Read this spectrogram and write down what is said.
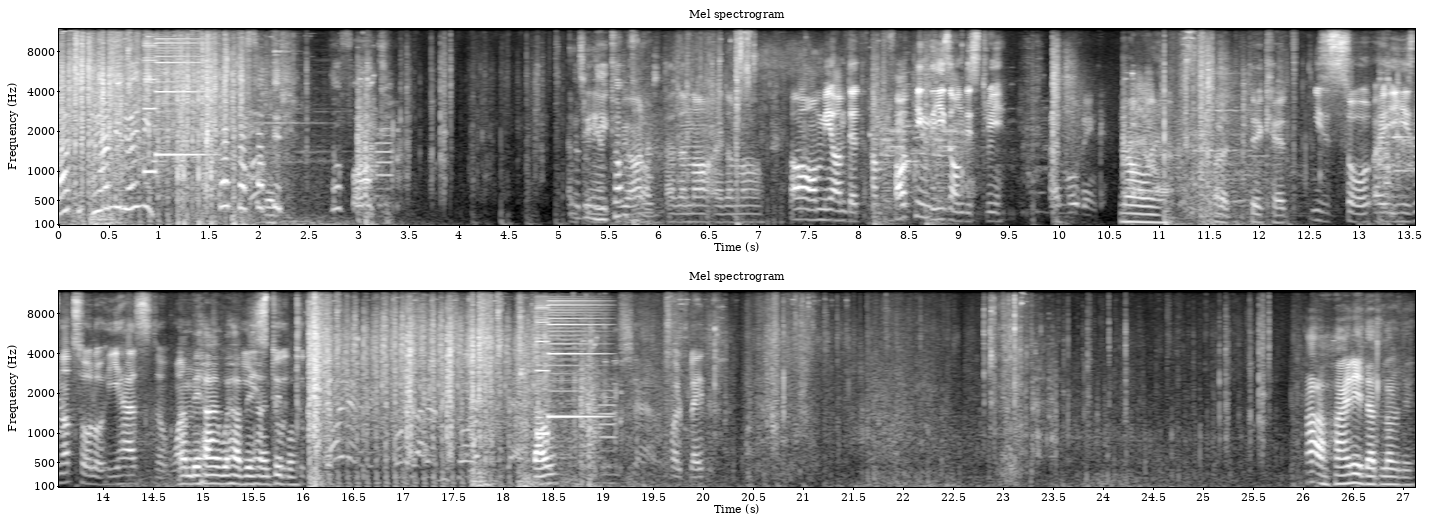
What? Behind me, behind me. What the fuck? Did... The fuck? Where did he come be from? I don't know, I don't know. Oh, me, I'm dead. I'm fucking, these on this tree. I'm moving. No way. What a dickhead. He's so, uh, he's not solo, he has the one. I'm behind. We have behind two- people. two people. Nine enemies. Contact. Down. In the. Well played. Ah, I need that loading.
